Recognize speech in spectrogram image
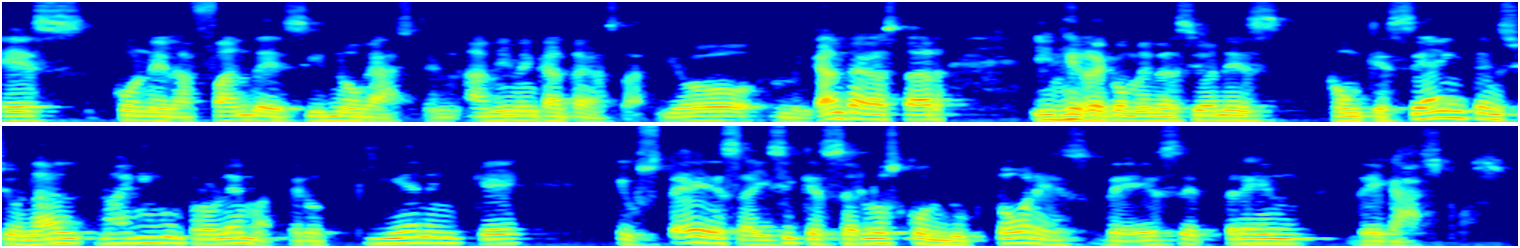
es con el afán de decir no gasten. A mí me encanta gastar. Yo me encanta gastar y mi recomendación es, con que sea intencional, no hay ningún problema, pero tienen que ustedes ahí sí que ser los conductores de ese tren de gastos.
